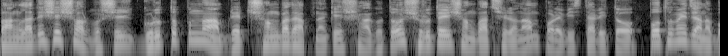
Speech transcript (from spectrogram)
বাংলাদেশের সর্বশেষ গুরুত্বপূর্ণ আপডেট সংবাদে আপনাকে স্বাগত। শুরুতেই সংবাদ শিরোনাম, পরে বিস্তারিত। প্রথমে জানাব,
